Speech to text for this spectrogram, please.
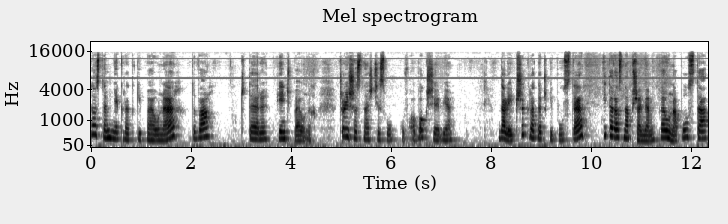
następnie kratki pełne, dwa, cztery, pięć pełnych, czyli 16 słupków obok siebie. Dalej trzy krateczki puste i teraz na przemian pełna, pusta,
